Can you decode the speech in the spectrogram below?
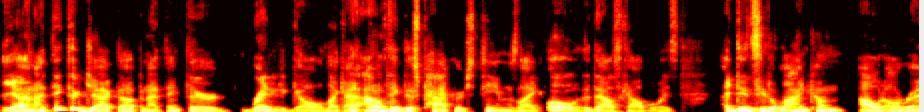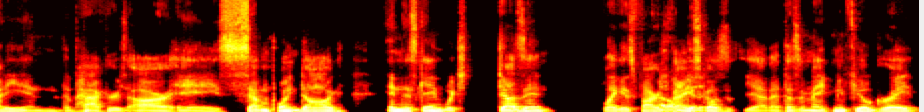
Yeah, and I think they're jacked up, and I think they're ready to go. Like, I, I don't think this Packers team is like, oh, the Dallas Cowboys. I did see the line come out already, and the Packers are a seven point dog in this game, which doesn't like as far as Vegas goes. Yeah, that doesn't make me feel great,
